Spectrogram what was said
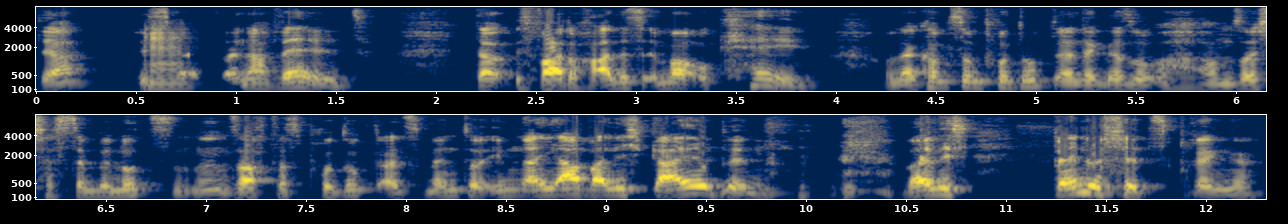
Der ist mhm. in seiner Welt. Da war doch alles immer okay. Und dann kommt so ein Produkt, dann denkt er so, oh, warum soll ich das denn benutzen? Und dann sagt das Produkt als Mentor ihm, na ja, weil ich geil bin, weil ich Benefits bringe.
